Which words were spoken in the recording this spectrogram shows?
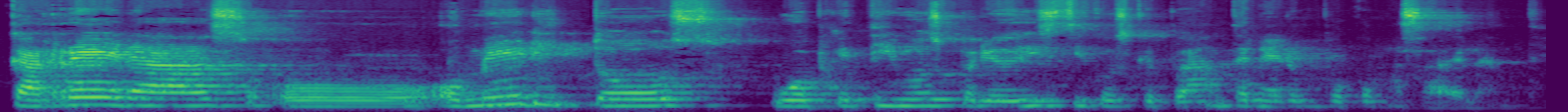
carreras o, méritos u objetivos periodísticos que puedan tener un poco más adelante.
